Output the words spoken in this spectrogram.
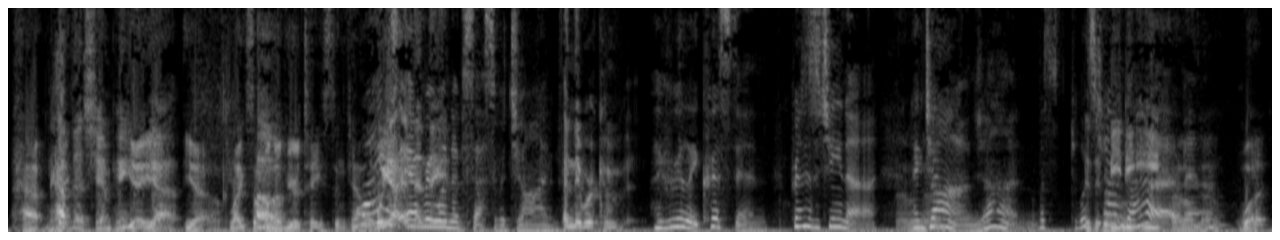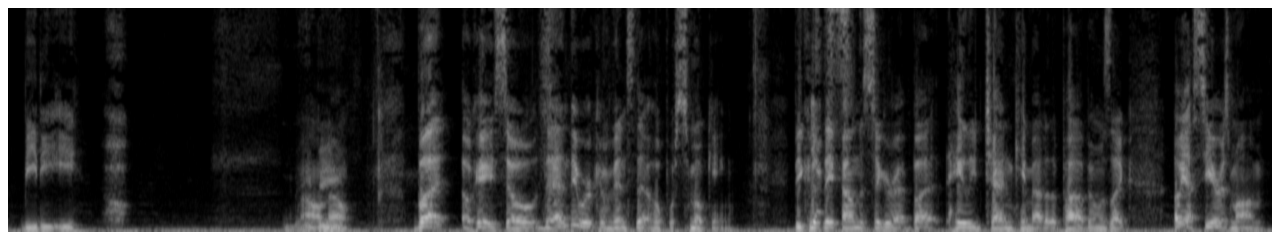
have Have that champagne, Yeah, yeah, yeah. Like someone Um, of your taste in Why California. Well, yeah, is and everyone they- obsessed with John? And they were. Conv- Like really, Kristen, Princess Gina, like John, John. What's what's Is it John BDE? got? I don't know what. BDE. Maybe. I don't know. But okay, so then they were convinced that Hope was smoking because they found the cigarette butt. Haley Chen came out of the pub and was like, "Oh yeah, Ciara's mom."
